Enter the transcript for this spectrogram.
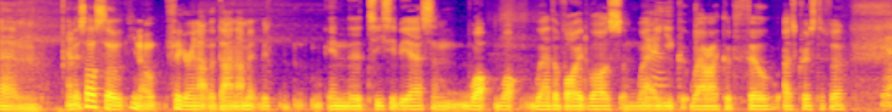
Um, and it's also you know figuring out the dynamic in the TCBS and what, what where the void was and where Yeah. you could where I could fill as Christopher. Yeah.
